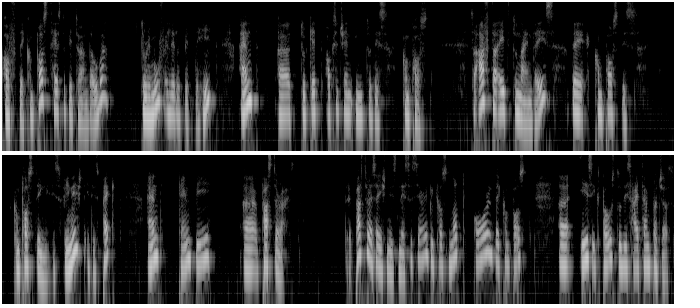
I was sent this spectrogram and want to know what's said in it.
of the compost has to be turned over to remove a little bit the heat and uh, to get oxygen into this compost. So after eight to nine days, the compost is composting is finished, it is packed and can be uh, pasteurized. The pasteurization is necessary because not all the compost uh, is exposed to these high temperatures,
